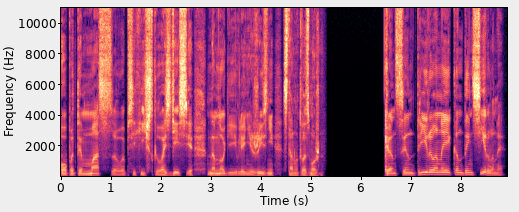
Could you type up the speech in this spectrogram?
Опыты массового психического воздействия на многие явления жизни станут возможны. Концентрированная и конденсированная,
